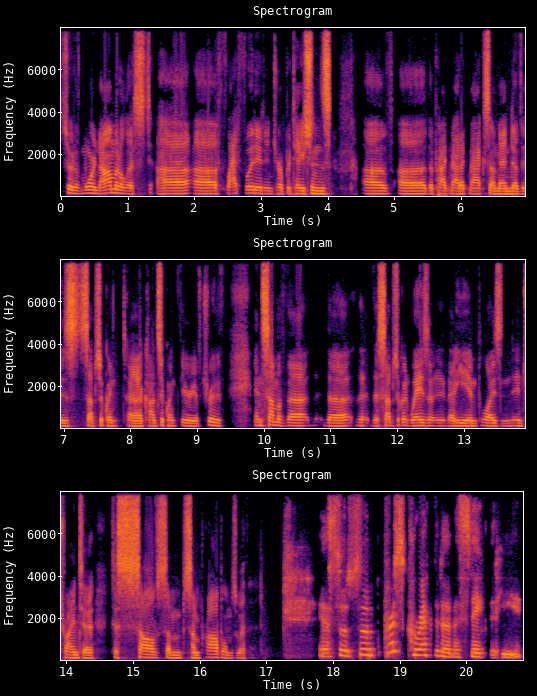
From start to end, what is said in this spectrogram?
sort of more nominalist, uh, uh, flat-footed interpretations of uh, the pragmatic maxim and of his subsequent uh, consequent theory of truth, and some of the the, the, the subsequent ways that he employs in, in, trying to to solve some some problems with it. Yes, so so Peirce corrected a mistake that he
